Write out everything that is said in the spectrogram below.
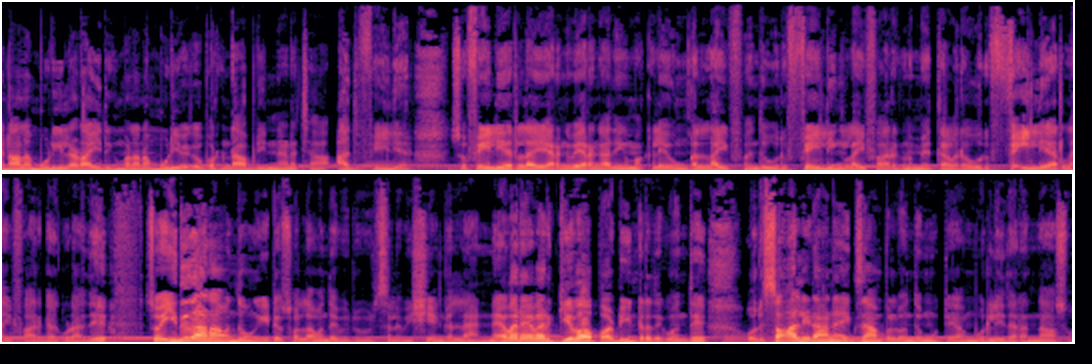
என்னால் முடியலடா இதுக்கு மேலே நான் மூடி வைக்க போகிறேன்டா அப்படின்னு நினச்சா அது ஃபெயிலியர் ஸோ ஃபெயிலியர் கரியரில் இறங்கவே இறங்காதீங்க மக்களே. உங்கள் லைஃப் வந்து ஒரு ஃபெயிலிங் லைஃபாக இருக்கணுமே தவிர ஒரு ஃபெயிலியர் லைஃபாக இருக்கக்கூடாது. ஸோ இதுதான் நான் வந்து உங்ககிட்ட சொல்ல வந்த ஒரு சில விஷயங்கள்ல. நெவர் எவர் கிவ் அப் அப்படின்றதுக்கு வந்து ஒரு சாலிடான எக்ஸாம்பிள் வந்து முத்தையா முரளிதரன் தான். So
